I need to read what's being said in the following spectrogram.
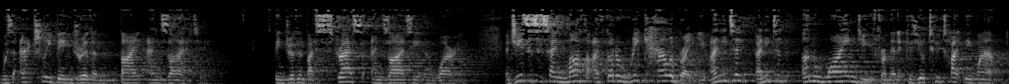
was actually being driven by anxiety. It's being driven by stress, anxiety, and worry. And Jesus is saying, Martha, I've got to recalibrate you. I need to, I need to unwind you for a minute because you're too tightly wound.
